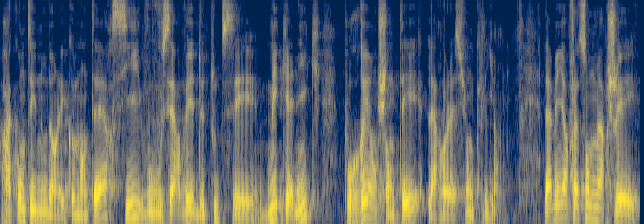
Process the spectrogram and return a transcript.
racontez-nous dans les commentaires si vous vous servez de toutes ces mécaniques pour réenchanter la relation client. La meilleure façon de marcher,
